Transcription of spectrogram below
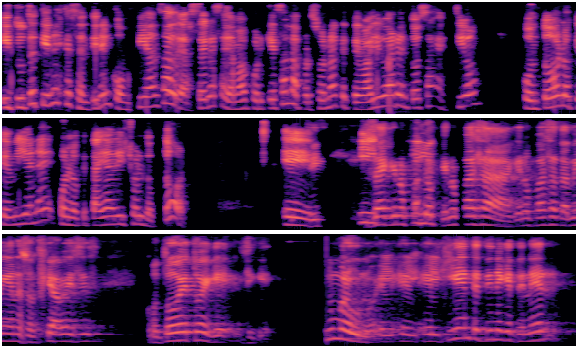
Y tú te tienes que sentir en confianza de hacer esa llamada porque esa es la persona que te va a ayudar en toda esa gestión con todo lo que viene, con lo que te haya dicho el doctor. Eh, y, ¿Sabes qué nos, pasa, qué nos pasa, qué nos pasa también, Ana Sofía, a veces con todo esto de que, número uno, el, el, cliente tiene que tener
